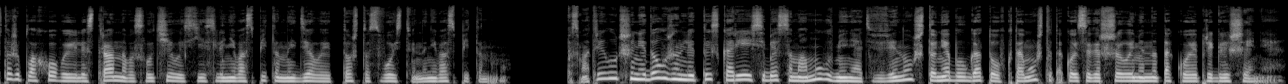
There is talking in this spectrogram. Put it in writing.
Что же плохого или странного случилось, если невоспитанный делает то, что свойственно невоспитанному? Посмотри лучше, не должен ли ты скорее себе самому вменять в вину, что не был готов к тому, что такой совершил именно такое прегрешение.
